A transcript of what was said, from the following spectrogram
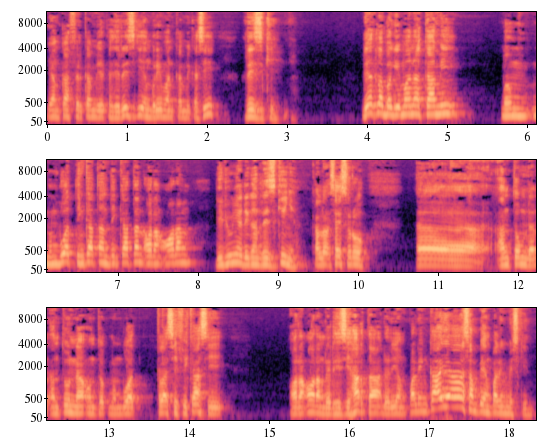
Yang kafir kami kasih rezeki, yang beriman kami kasih rezeki. Lihatlah bagaimana kami membuat tingkatan-tingkatan orang-orang di dunia dengan rezekinya. Kalau saya suruh uh, antum dan antuna untuk membuat klasifikasi orang-orang dari sisi harta dari yang paling kaya sampai yang paling miskin.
